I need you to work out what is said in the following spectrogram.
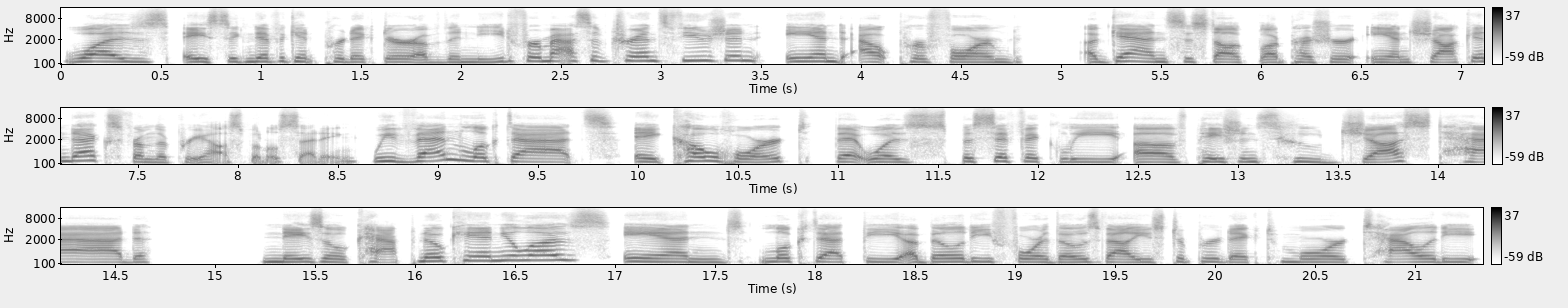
was a significant predictor of the need for massive transfusion and outperformed again, systolic blood pressure and shock index from the pre hospital setting. We then looked at a cohort that was specifically of patients who just had nasal capno cannulas and looked at the ability for those values to predict mortality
